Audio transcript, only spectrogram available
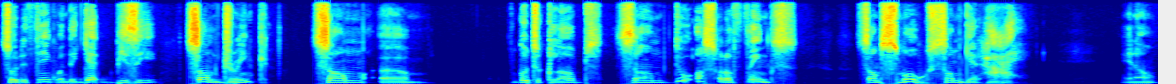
So they think when they get busy, some drink, some um, go to clubs, some do all sort of things some smoke, some get high, you know,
